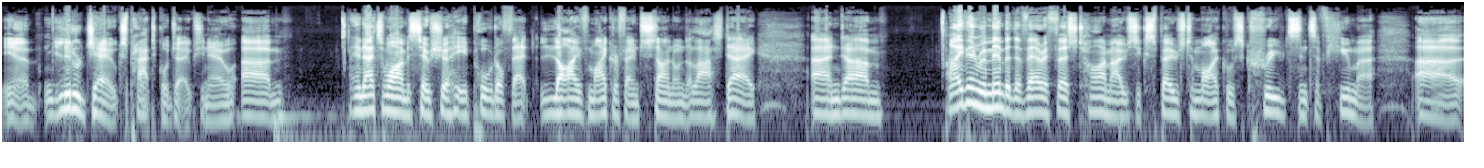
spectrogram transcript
You know, little jokes, practical jokes, you know. Um, and that's why I'm so sure he pulled off that live microphone stunt on the last day. And um, I even remember the very first time I was exposed to Michael's crude sense of humor. Uh,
